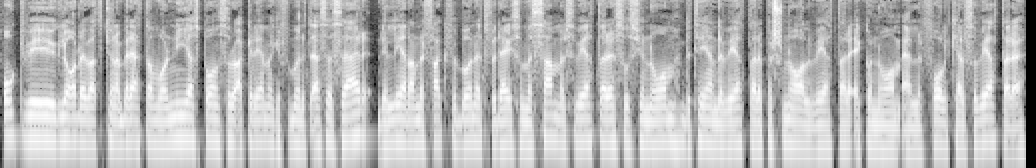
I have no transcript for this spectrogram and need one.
Och vi är ju glada över att kunna berätta om vår nya sponsor Akademikerförbundet SSR, det ledande fackförbundet för dig som är samhällsvetare, socionom, beteendevetare, personalvetare, ekonom eller folkhälsovetare.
